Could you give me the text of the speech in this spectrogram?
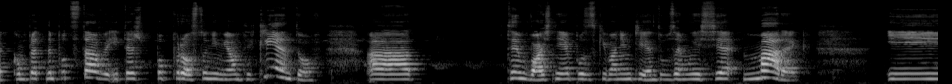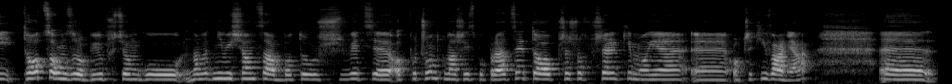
y, kompletne podstawy i też po prostu nie miałam tych klientów, a tym właśnie pozyskiwaniem klientów zajmuje się Marek. I to, co on zrobił w przeciągu nawet nie miesiąca, bo to już wiecie, od początku naszej współpracy, to przeszło wszelkie moje e, oczekiwania. E,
